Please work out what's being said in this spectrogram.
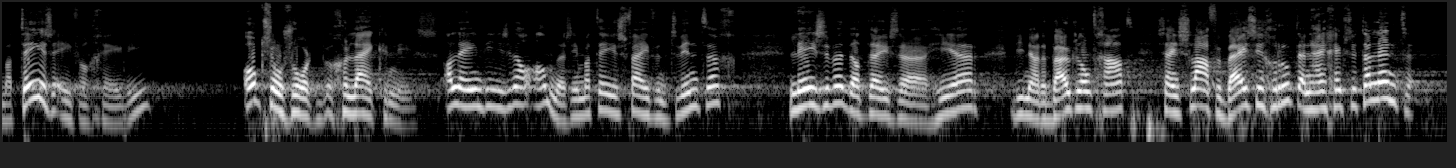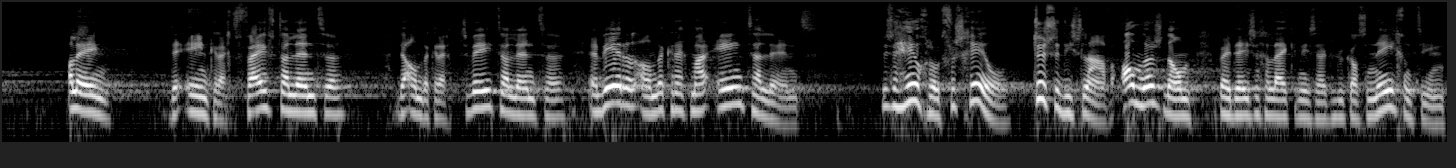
Matthäus-evangelie ook zo'n soort gelijkenis. Alleen die is wel anders. In Matthäus 25 lezen we dat deze heer die naar het buitenland gaat, zijn slaven bij zich roept en hij geeft ze talenten. Alleen de een krijgt vijf talenten, de ander krijgt twee talenten en weer een ander krijgt maar één talent. Dus een heel groot verschil tussen die slaven. Anders dan bij deze gelijkenis uit Lucas 19.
